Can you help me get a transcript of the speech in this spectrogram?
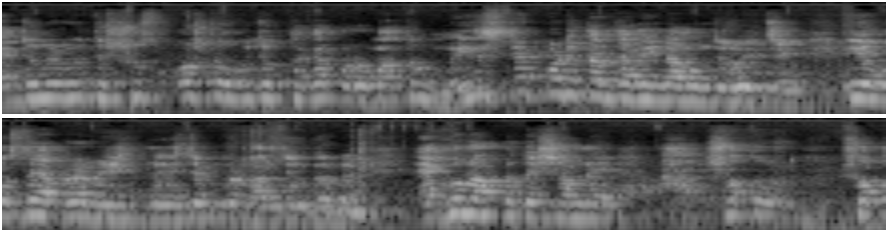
একজনের বিরুদ্ধে সুস্পষ্ট অভিযোগ থাকার পরও মাত্র ম্যাজিস্ট্রেট কোর্টে তার জামিন নামঞ্জুর হয়েছে। এই অবস্থায় আপনারা ম্যাজিস্ট্রেট কোর্ট ভাঙচুর করবেন। এখনও আপনাদের সামনে শত শত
